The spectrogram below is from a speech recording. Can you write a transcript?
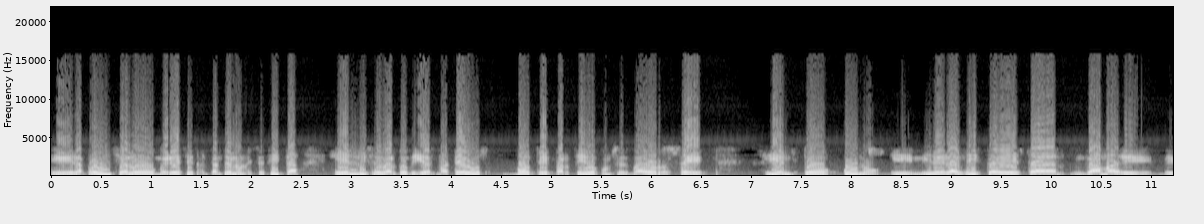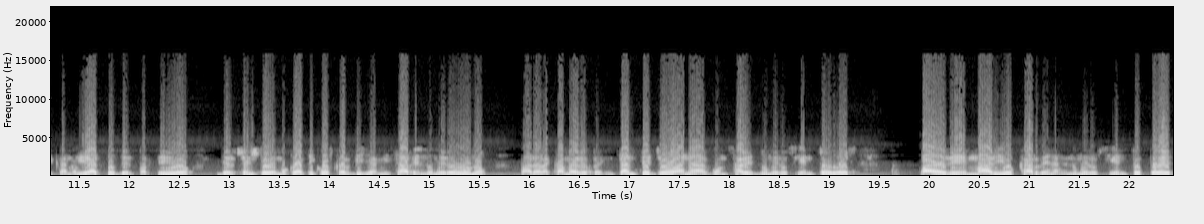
eh, la provincia lo merece, Santander lo necesita. El Luis Eduardo Díaz Mateus, vote Partido Conservador C101. Y mire la lista de esta gama de, de candidatos del Partido del Centro Democrático, Oscar Villamizar, el número uno, para la Cámara de Representantes, Giovanna González, número 102, padre Mario Cárdenas, el número 103,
